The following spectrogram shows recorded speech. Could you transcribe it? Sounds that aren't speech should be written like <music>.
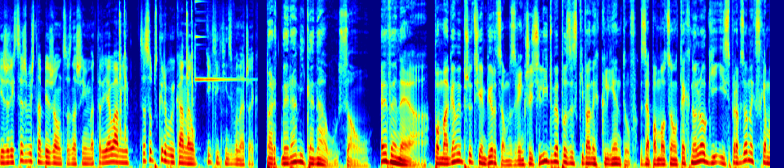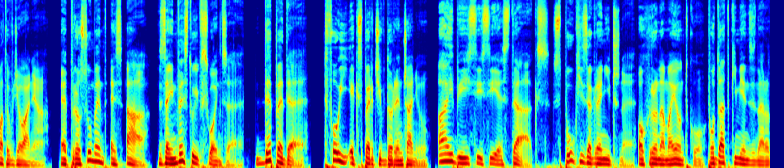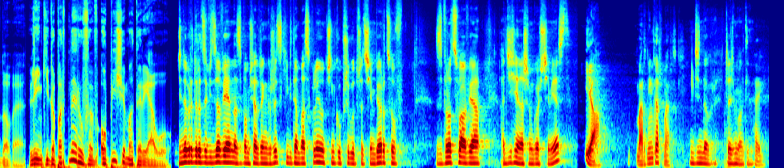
Jeżeli chcesz być na bieżąco z naszymi materiałami, zasubskrybuj kanał i kliknij dzwoneczek. Partnerami kanału są Evenea. Pomagamy przedsiębiorcom zwiększyć liczbę pozyskiwanych klientów za pomocą technologii i sprawdzonych schematów działania. Eprosument SA. Zainwestuj w słońce. DPD. Twoi eksperci w doręczaniu. IBCCS Tax. Spółki zagraniczne. Ochrona majątku. Podatki międzynarodowe. Linki do partnerów w opisie materiału. Dzień dobry drodzy widzowie, nazywam się Adrian Gorzycki, witam Was w kolejnym odcinku Przygód Przedsiębiorców z Wrocławia, a dzisiaj naszym gościem jest... Ja, Martin Kaszmarski. Dzień dobry, cześć Martin. Hej.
